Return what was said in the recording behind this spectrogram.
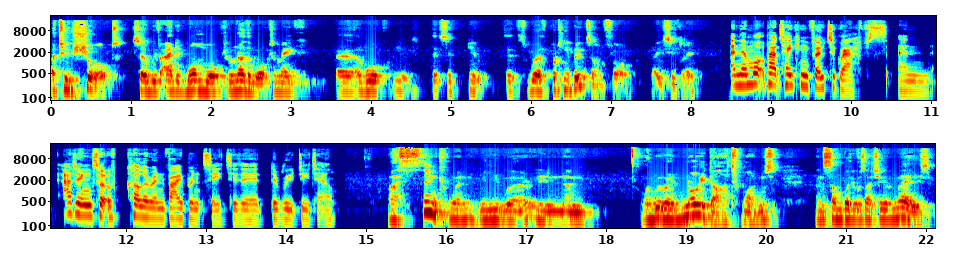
are too short, so we've added one walk to another walk to make uh, a walk that's a, you know, that's worth putting your boots on for, basically. And then what about taking photographs and adding sort of colour and vibrancy to the, the route detail? I think when we were in um, when we were in Noi once, and somebody was actually amazed.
